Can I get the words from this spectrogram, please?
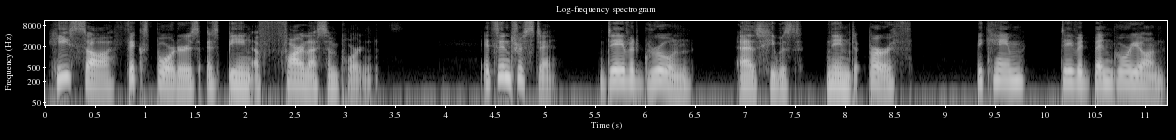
He saw fixed borders as being of far less importance. It's interesting. David Gruen, as he was named at birth, became David Ben Gurion,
